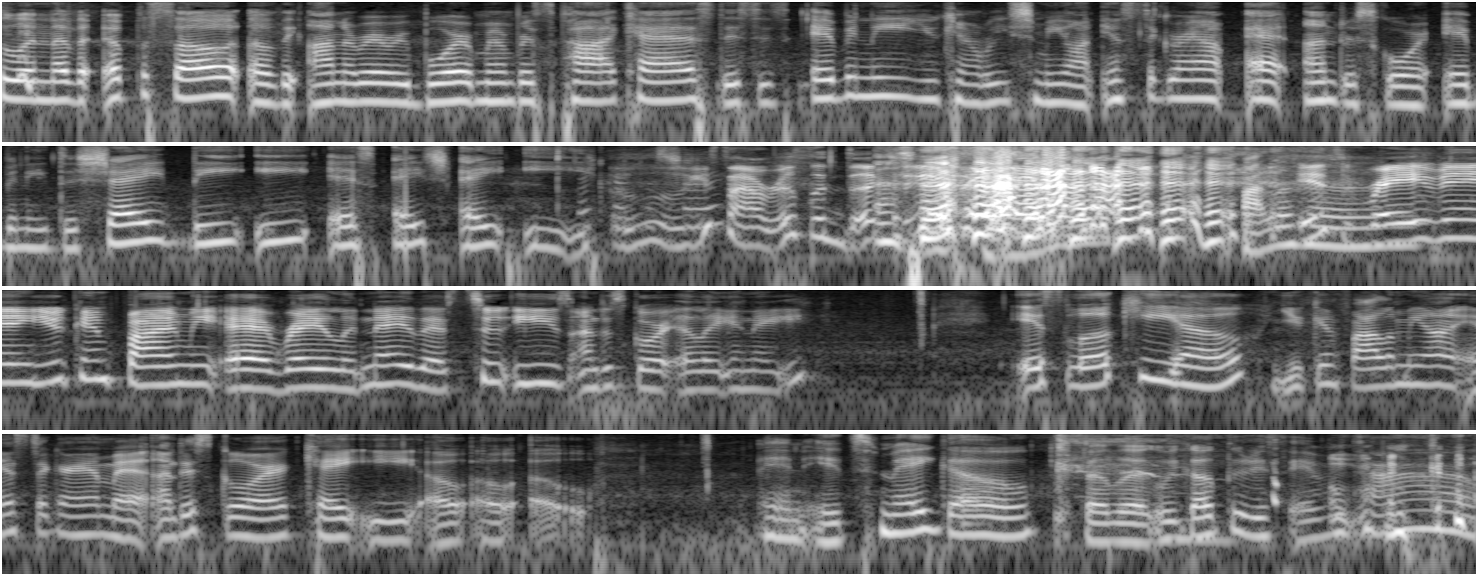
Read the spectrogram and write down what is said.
welcome back to another episode of the Honorary Board Members Podcast. This is Ebony. You can reach me on Instagram at underscore Ebony Deshae, D E S H A E. Ooh, you sound real seductive. Follow it's her. Raven. You can find me at Ray Lene. That's two E's underscore L A N A E. It's Lil Keo. You can follow me on Instagram at underscore K E O O O. And it's Mago. So look, we go through this every Oh time.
